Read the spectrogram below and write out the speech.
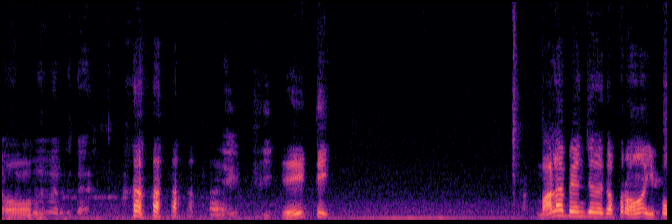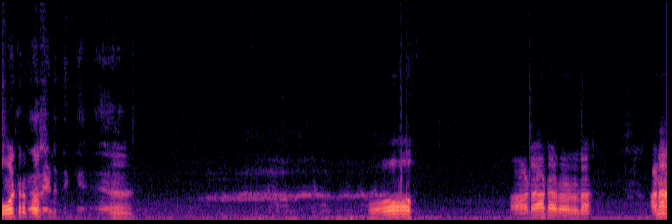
ஓ. எயிட்டி. மழை பெஞ்சதுக்கு அப்புறம் இப்போ ஓட்டுறப்ப ஓ. அடாடாடாடா ஆனா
